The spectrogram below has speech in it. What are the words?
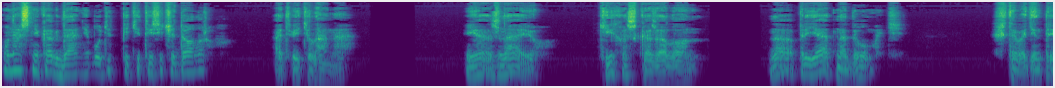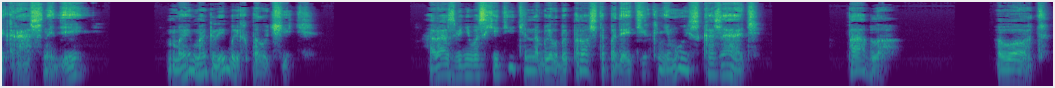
у нас никогда не будет пяти тысяч долларов», — ответила она. «Я знаю», — тихо сказал он, «но приятно думать, что в один прекрасный день мы могли бы их получить». Разве не восхитительно было бы просто подойти к нему и сказать «Пабло, вот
